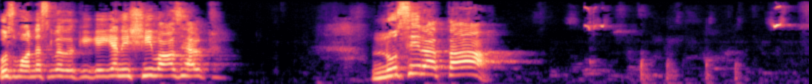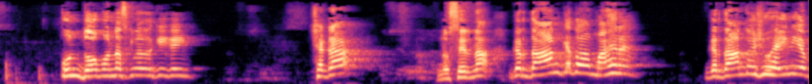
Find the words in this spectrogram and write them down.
اس مونس کی مدد کی گئی یعنی شی واز ہیلپ۔ نصیرتا۔ ان دو مونس کی مدد کی گئی۔ چھٹا نصرنا گردان کے تو ماہر ہیں۔ گردان تو ایشو ہے ہی نہیں اب۔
